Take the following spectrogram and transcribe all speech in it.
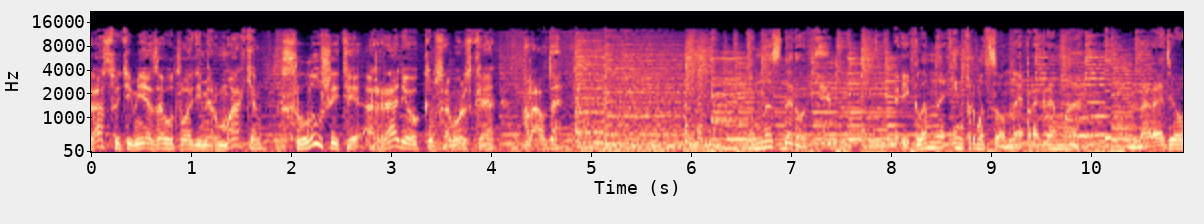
Здравствуйте, меня зовут Владимир Маркин. Слушайте радио «Комсомольская правда». На здоровье. Рекламно-информационная программа на радио.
